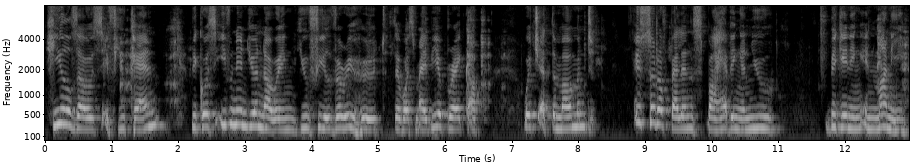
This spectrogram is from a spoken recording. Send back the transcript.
heal those if you can, because even in your knowing, you feel very hurt. There was maybe a breakup, which at the moment is sort of balanced by having a new beginning in money.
